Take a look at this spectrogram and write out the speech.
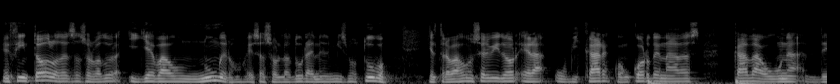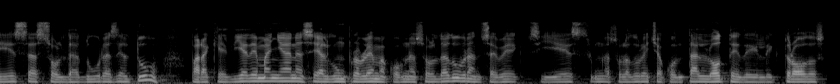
en fin, todo lo de esa soldadura y lleva un número, esa soldadura en el mismo tubo. Y el trabajo de un servidor era ubicar con coordenadas cada una de esas soldaduras del tubo para que el día de mañana hay algún problema con una soldadura, se ve si es una soldadura hecha con tal lote de electrodos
